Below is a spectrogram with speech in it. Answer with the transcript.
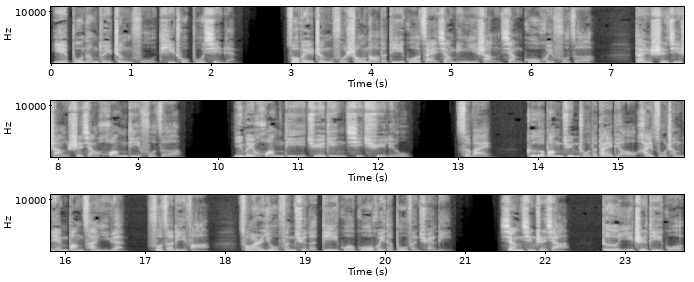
也不能对政府提出不信任。作为政府首脑的帝国宰相，名义上向国会负责，但实际上是向皇帝负责，因为皇帝决定其去留。此外，各邦君主的代表还组成联邦参议院，负责立法，从而又分去了帝国国会的部分权力。相形之下，德意志帝国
